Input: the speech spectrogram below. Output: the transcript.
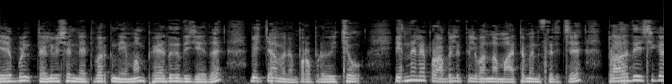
കേബിൾ ടെലിവിഷൻ നെറ്റ്വർക്ക് നിയമം ഭേദഗതി ചെയ്ത് വിജ്ഞാപനം പുറപ്പെടുവിച്ചു. ഇന്നലെ പ്രാബല്യത്തിൽ വന്ന മാറ്റമനുസരിച്ച് പ്രാദേശിക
